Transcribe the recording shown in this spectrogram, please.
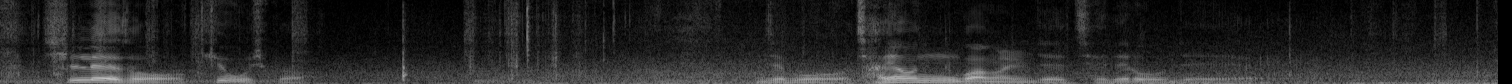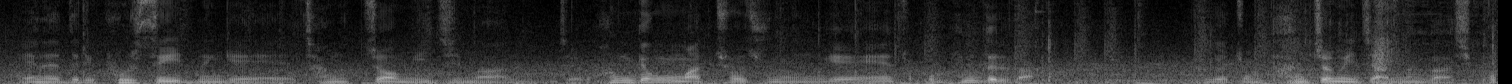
실내에서 키우고 싶어요 이제 뭐 자연광을 이제 제대로 이제 얘네들이 볼 수 있는 게 장점이지만 이제 환경 맞춰주는 게 조금 힘들다. 그게 좀 단점이지 않는가 싶어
